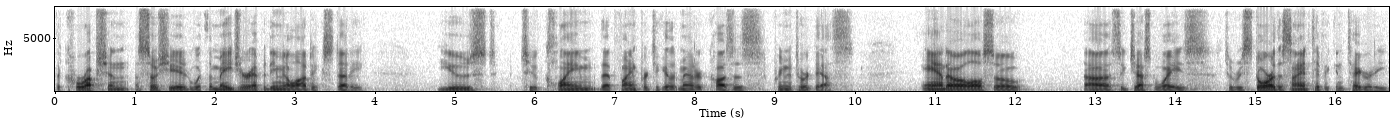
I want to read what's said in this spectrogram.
the corruption associated with the major epidemiologic study used to claim that fine particulate matter causes premature deaths. And I will also uh, suggest ways to restore the scientific integrity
